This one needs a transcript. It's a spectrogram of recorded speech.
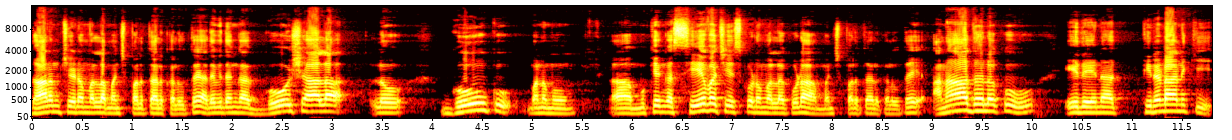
దానం చేయడం వల్ల మంచి ఫలితాలు కలుగుతాయి. అదేవిధంగా గోశాలలో గోవుకు మనము ముఖ్యంగా సేవ చేసుకోవడం వల్ల కూడా మంచి ఫలితాలు కలుగుతాయి. అనాథలకు ఏదైనా తినడానికి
